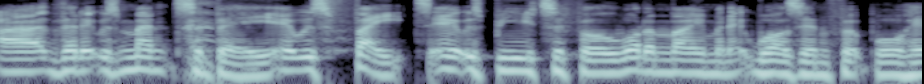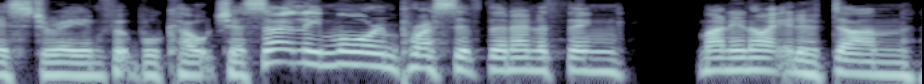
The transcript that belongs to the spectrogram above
uh, that it was meant to be. It was fate. It was beautiful. What a moment it was in football history and football culture. Certainly more impressive than anything Man United have done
